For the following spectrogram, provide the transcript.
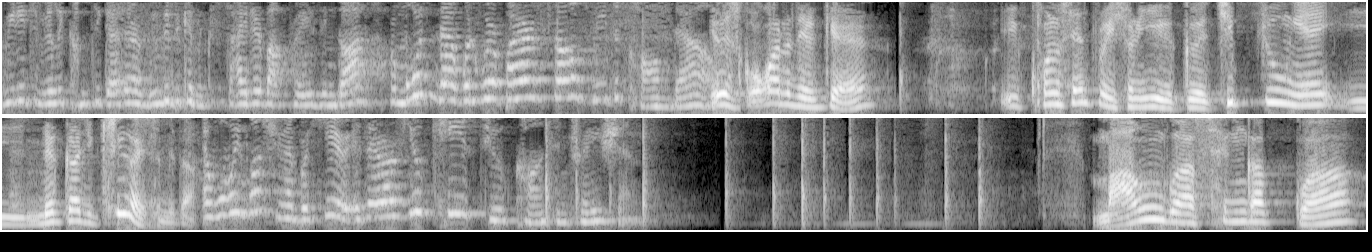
we need to really come together and really become excited about praising God. But more than that, when we're by ourselves, we need to calm down. 여기서 꼭 알아야 될 게, 이 콘센트레이션, 이그 집중의 이몇 가지 키가 있습니다. And what we must remember here is there are a few keys to concentration. 마음과 생각과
